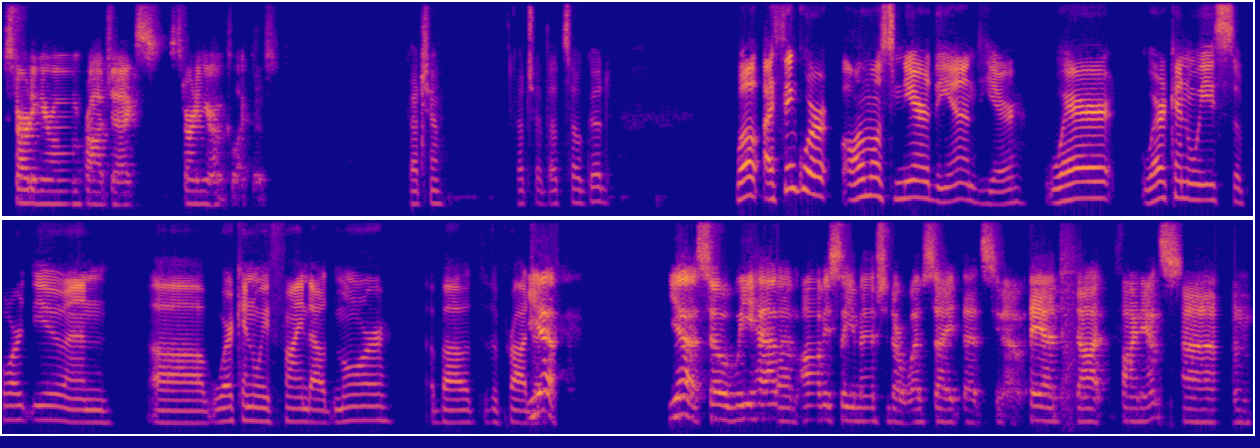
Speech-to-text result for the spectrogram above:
starting your own projects, starting your own collectives. Gotcha. Gotcha. That's so good. Well, I think we're almost near the end here. Where where can we support you and uh, where can we find out more about the project? Yeah. Yeah, so we have um, obviously you mentioned our website. That's you know theia.finance. Um,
